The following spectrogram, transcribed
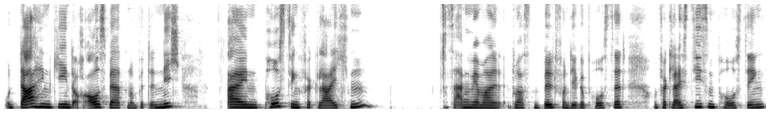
und dahingehend auch auswerten und bitte nicht ein Posting vergleichen. Sagen wir mal, du hast ein Bild von dir gepostet und vergleichst diesen Posting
